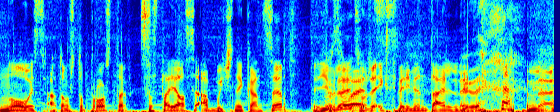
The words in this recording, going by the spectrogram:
новость о том, что просто состоялся обычный концерт, является Вызывает- уже экспериментальной. Да.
